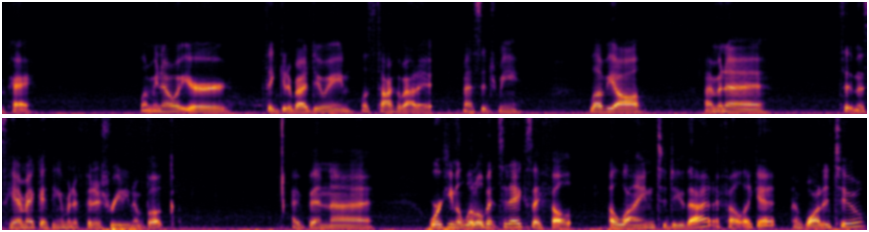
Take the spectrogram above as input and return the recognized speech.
Okay. Let me know what you're thinking about doing. Let's talk about it. Message me. Love y'all. I'm going to sit in this hammock. I think I'm going to finish reading a book. I've been uh, working a little bit today because I felt aligned to do that. I felt like it. I wanted to.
